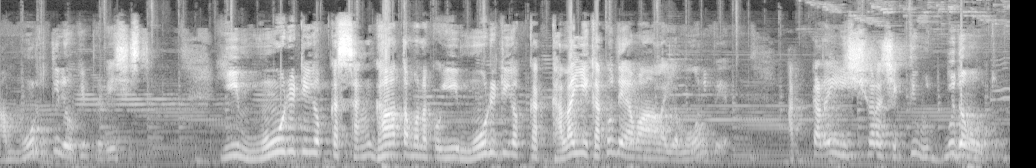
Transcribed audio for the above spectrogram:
ఆ మూర్తిలోకి ప్రవేశిస్తుంది. ఈ మూడిటి యొక్క సంఘాతమునకు ఈ మూడిటి యొక్క కలయికకు దేవాలయము అని పేరు. అక్కడ ఈశ్వర శక్తి ఉద్భుతమవుతుంది.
